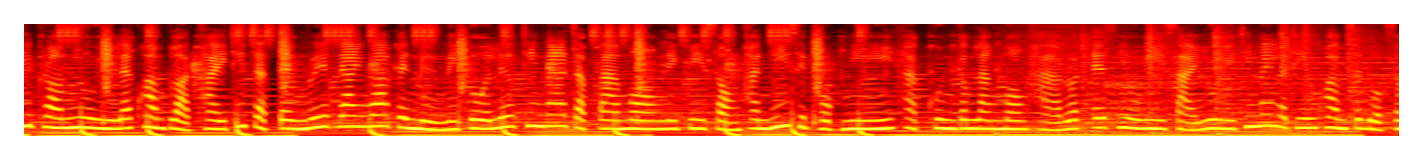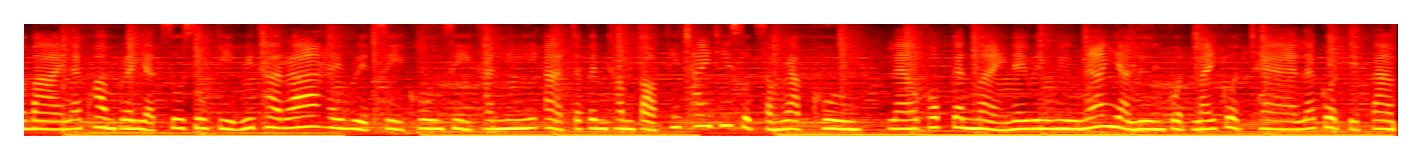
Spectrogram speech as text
ที่พร้อมลุย และความปลอดภัยที่จัดเต็มเรียกได้ว่าเป็นหนึ่งในตัวเลือกที่น่าจับตามองในปี 2026 นี้ หากคุณกำลังมองหารถ SUV สายลุยที่ไม่ละทิ้งความสะดวกสบายและความประหยัด Suzuki Vitara Hybrid 4คูณ4คันนี้อาจจะเป็นคำตอบที่ใช่ที่สุดสำหรับคุณ แล้วพบกันใหม่ในรีวิวหน้าอย่าลืมกดไลค์กดแชร์และกดติดตาม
